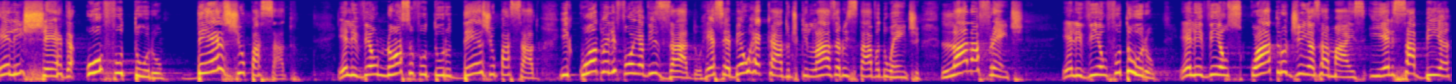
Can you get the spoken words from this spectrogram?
ele enxerga o futuro desde o passado. Ele vê o nosso futuro desde o passado. E quando ele foi avisado, recebeu o recado de que Lázaro estava doente, lá na frente, ele via o futuro. Ele via os quatro dias a mais e ele sabia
